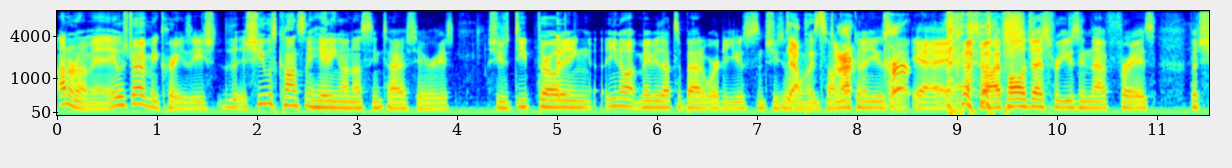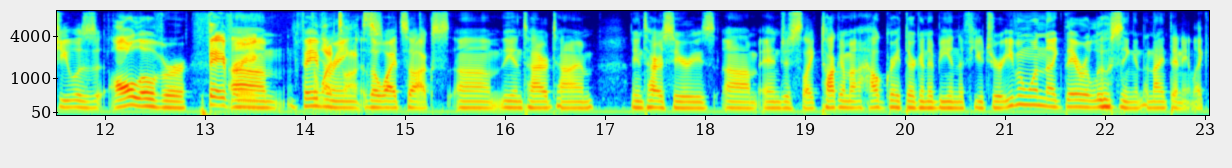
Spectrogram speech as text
I don't know, man. It was driving me crazy. She, the, she was constantly hating on us the entire series. She was deep throating. You know what? Maybe that's a bad word to use since she's a Yeah, woman, please. so I'm not going to use that. Yeah, yeah. yeah. so I apologize for using that phrase, but she was all over favoring. um, favoring Sox. the White Sox um, the entire time, the entire series, um, and just like talking about how great they're going to be in the future, even when like they were losing in the ninth inning. Like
